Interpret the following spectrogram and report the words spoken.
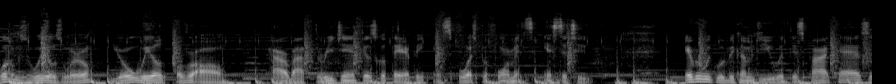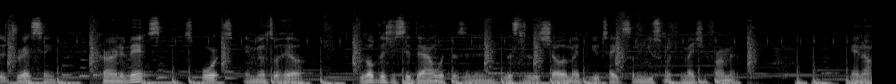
Welcome to Will's World, your wheel overall, powered by 3Gen Physical Therapy and Sports Performance Institute. Every week we'll be coming to you with this podcast addressing current events, sports, and mental health. We hope that you sit down with us and listen to the show and maybe you take some useful information from it. And I uh,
